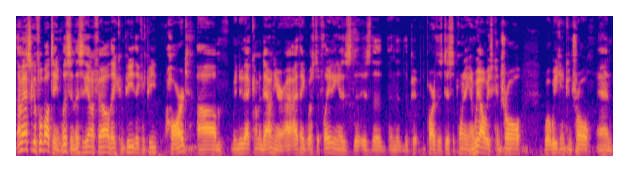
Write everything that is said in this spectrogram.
I mean, that's a good football team. Listen, this is the NFL. They compete. They compete hard. Um, we knew that coming down here. I, I, think what's deflating is the is the and the, the, the part that's disappointing. And we always control what we can control, and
